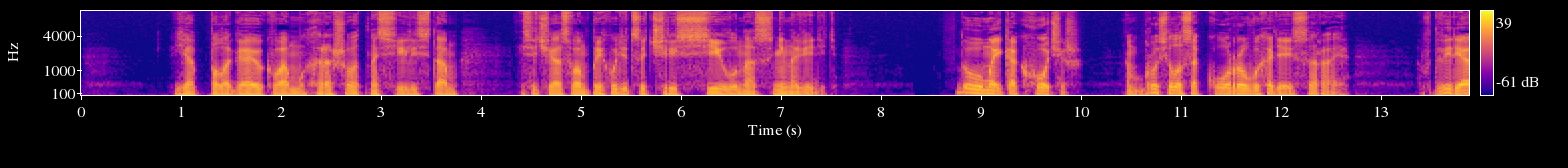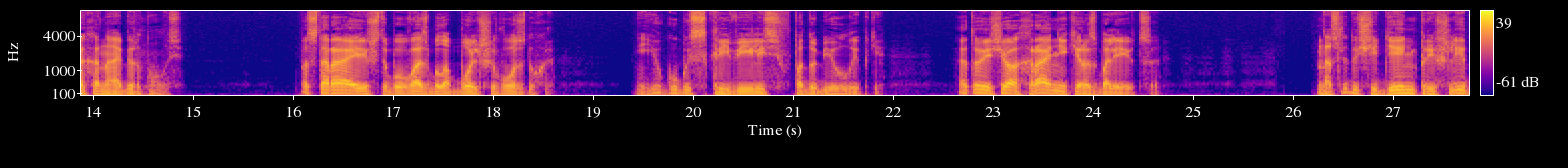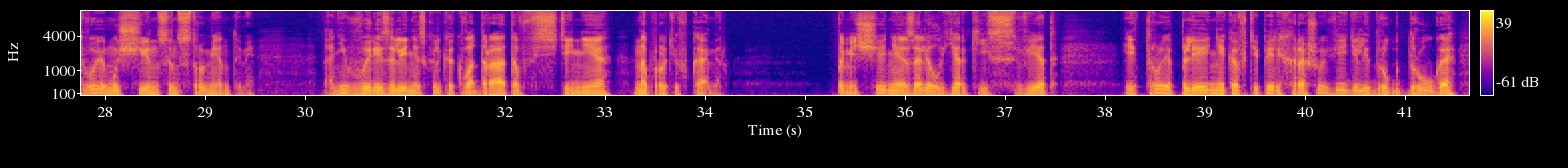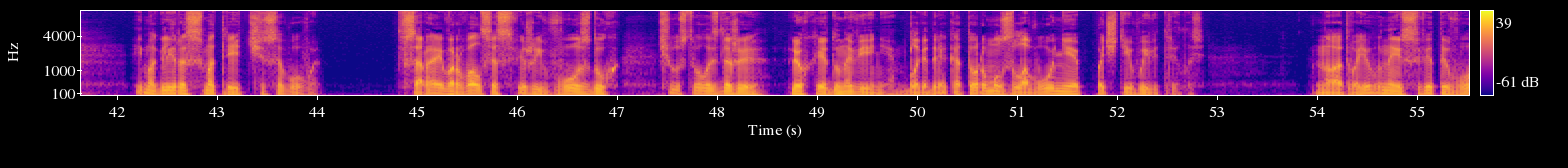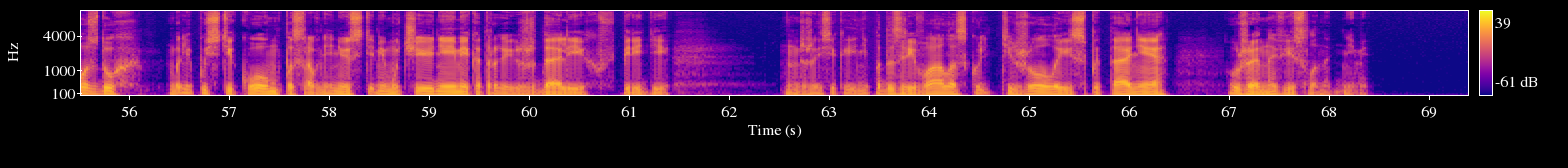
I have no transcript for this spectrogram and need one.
«Я полагаю, к вам хорошо относились там, — и сейчас вам приходится через силу нас ненавидеть. Думай, как хочешь, — бросила Сокора, выходя из сарая. В дверях она обернулась. Постараюсь, чтобы у вас было больше воздуха. Ее губы скривились в подобие улыбки. А то еще охранники разболеются. На следующий день пришли двое мужчин с инструментами. Они вырезали несколько квадратов в стене напротив камер. Помещение залил яркий свет, и трое пленников теперь хорошо видели друг друга и могли рассмотреть часового. В сарай ворвался свежий воздух, чувствовалось даже легкое дуновение, благодаря которому зловоние почти выветрилось. Но отвоеванные свет и воздух были пустяком по сравнению с теми мучениями, которые ждали их впереди — Джессика и не подозревала, сколь тяжелое испытание уже нависло над ними.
